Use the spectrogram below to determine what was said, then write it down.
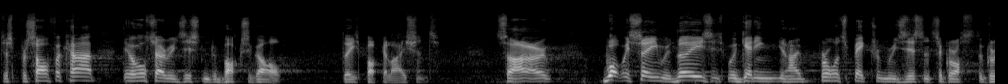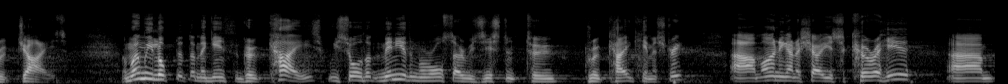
just prosulfocarb. They're also resistant to Boxer Gold these populations. So what we're seeing with these is we're getting, you know, broad spectrum resistance across the group Js. And when we looked at them against the group Ks, we saw that many of them are also resistant to group K chemistry. Um, I'm only going to show you Sakura here. Um,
